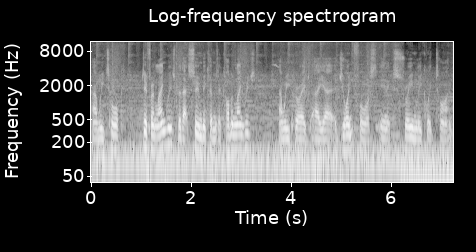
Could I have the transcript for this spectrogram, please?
and we talk different language, but that soon becomes a common language and we create a, uh, a, joint force in extremely quick time.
